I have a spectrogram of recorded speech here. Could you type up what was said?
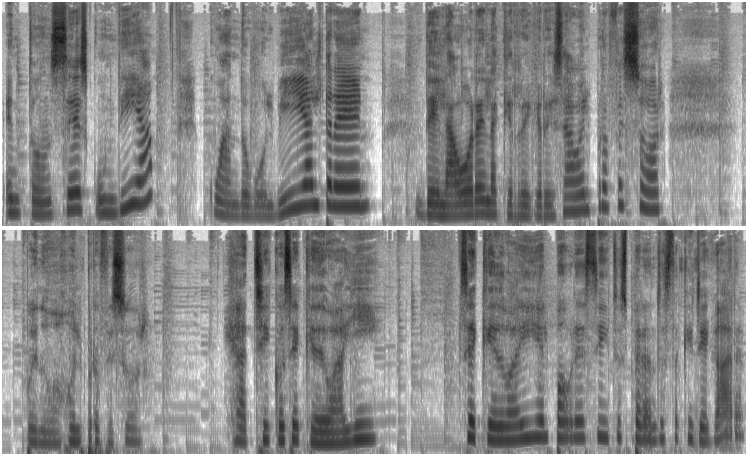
Entonces, un día, cuando volví al tren, de la hora en la que regresaba el profesor, pues no bajó el profesor. Y Hachiko se quedó allí, se quedó ahí el pobrecito esperando hasta que llegara.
